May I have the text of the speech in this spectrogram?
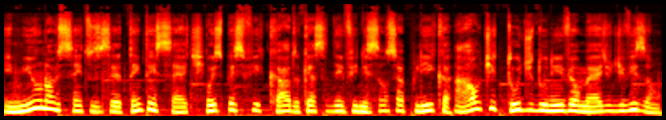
Em 1977, foi especificado que essa definição se aplica à altitude do nível médio de visão.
